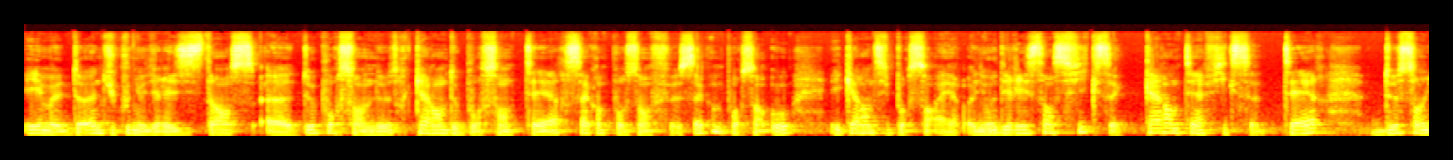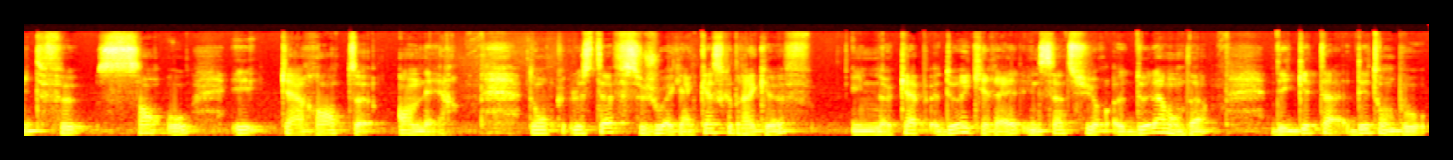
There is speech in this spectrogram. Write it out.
et me donne du coup une résistance 2% neutre, 42% terre, 50% feu, 50% eau et 46% air. Au niveau des résistances fixes, 41 fixes terre, 208 feu, 100 eau et 40 en air. Donc, le stuff se joue avec un casque Dragueuf, une cape de Rikirel, une ceinture de Lamanda, des guettas des tombeaux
